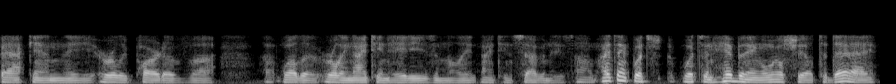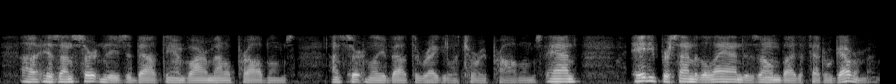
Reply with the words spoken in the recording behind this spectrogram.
back in the early part of uh, uh, well the early 1980s and the late 1970s. Um, I think what's what's inhibiting oil shale today uh, is uncertainties about the environmental problems, uncertainty about the regulatory problems, and 80% of the land is owned by the federal government.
